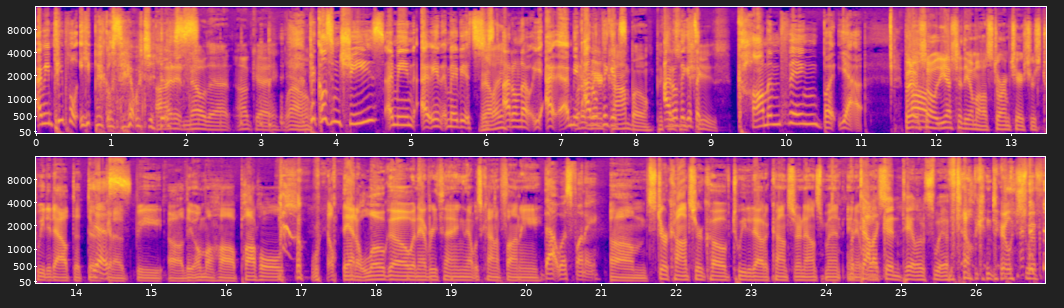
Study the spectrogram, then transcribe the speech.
I mean, people eat pickle sandwiches. I didn't know that. Okay, wow. pickles and cheese. I mean, I mean, maybe it's just, Really? I don't know. I, I mean, What a I don't weird think combo. it's. Pickles I don't think and it's cheese. a common thing, but yeah. But so yesterday, the Omaha Storm Chasers tweeted out that they're Yes. going to be uh, the Omaha potholes. They had a logo and everything. That was kind of funny. That was funny. Um, Stir Concert Cove tweeted out a concert announcement. And it was Metallica and Taylor Swift. Metallica and Taylor Swift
